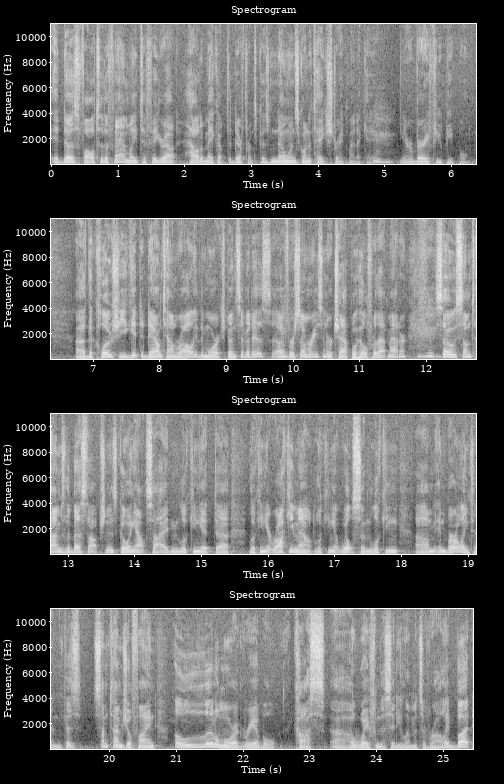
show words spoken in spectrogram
it does fall to the family to figure out how to make up the difference because no one's going to take straight Medicaid. Mm-hmm. You know, very few people. Uh, the closer you get to downtown Raleigh, the more expensive it is uh, for some reason, or Chapel Hill for that matter. so sometimes the best option is going outside and looking at uh, looking at Rocky Mount, looking at Wilson, looking um, in Burlington, because sometimes you'll find a little more agreeable costs uh, away from the city limits of Raleigh, but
